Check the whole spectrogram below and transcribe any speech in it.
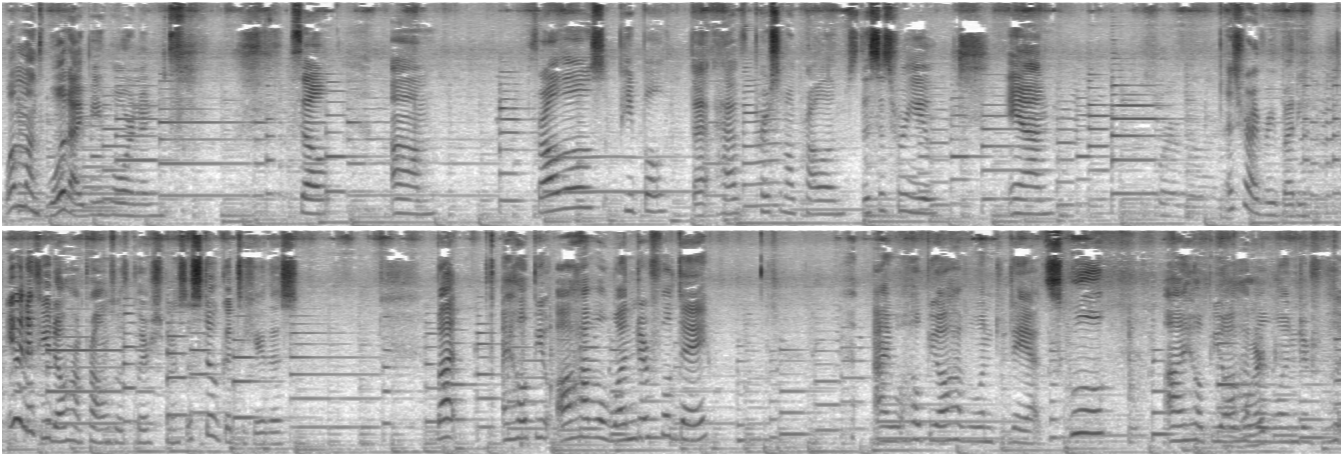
what month would I be born in? so, um, for all those people that have personal problems, this is for you. And it's for everybody. Even if you don't have problems with Christmas, it's still good to hear this. But I hope you all have a wonderful day. I will hope you all have a wonderful day at school. I hope you all have a wonderful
